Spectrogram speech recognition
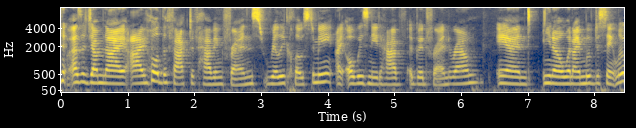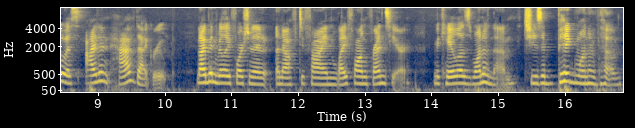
As a Gemini, I hold the fact of having friends really close to me. I always need to have a good friend around. And, you know, when I moved to St. Louis, I didn't have that group. And I've been really fortunate enough to find lifelong friends here. Michaela is one of them. She's a big one of them.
